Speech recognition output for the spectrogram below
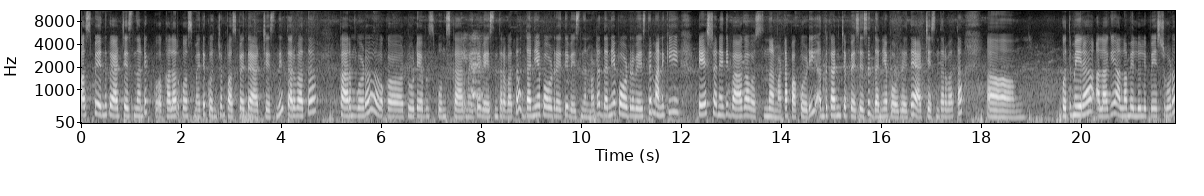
పసుపు ఎందుకు యాడ్ చేసిందంటే కలర్ కోసం అయితే కొంచెం పసుపు అయితే యాడ్ చేసింది. తర్వాత కారం కూడా ఒక టూ టేబుల్ స్పూన్స్ కారం అయితే వేసిన తర్వాత ధనియా పౌడర్ అయితే వేసింది అనమాట ధనియా పౌడర్ వేస్తే మనకి టేస్ట్ అనేది బాగా వస్తుందన్నమాట పకోడీ. అందుకని చెప్పేసేసి ధనియా పౌడర్ అయితే యాడ్ చేసిన తర్వాత కొత్తిమీర అలాగే అల్లం వెల్లుల్లి పేస్ట్ కూడా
